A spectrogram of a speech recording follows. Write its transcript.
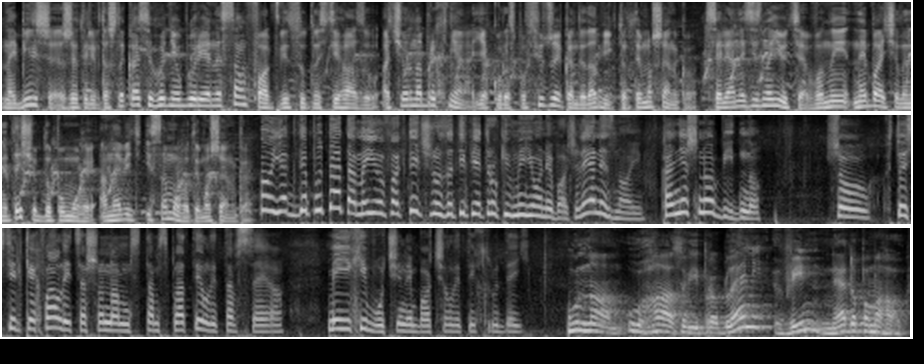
Найбільше жителів Ташлика сьогодні обурює не сам факт відсутності газу, а чорна брехня, яку розповсюджує кандидат Віктор Тимошенко. Селяни зізнаються, вони не бачили не те, щоб допомоги, а навіть і самого Тимошенка. Ну, як депутата, ми його фактично за ті п'ять років ми його не бачили. Я не знаю. Звісно, обідно, що хтось тільки хвалиться, що нам там сплатили та все. Ми їх і в очі не бачили, тих людей. У нам у газовій проблемі він не допомагав.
